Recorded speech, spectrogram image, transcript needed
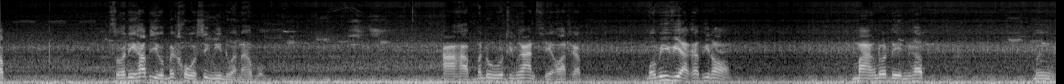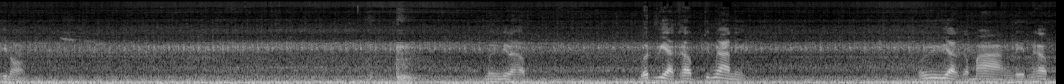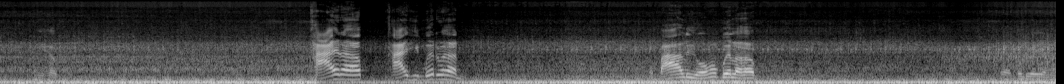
ครับ สวัสดีครับอยู่แมคโครซิ่งนินด่วนนะครับผม อ่าครับมาดูทีมงานเสียออดครับบ่มีเวียครับพี่น้อง มางรถเด่นครับ มึงพี่น้อง มึงนี่แหละครับรถเวียกครับทีมงานนี่บ่มีเวียกกับมางเด่นครับ นี่ครับ ขายนะครับ ขายทีมเบิร์ดเพื่อนปลาหลือออกมาเบิร์ดแล้วครับ ไปด้วยยังไง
